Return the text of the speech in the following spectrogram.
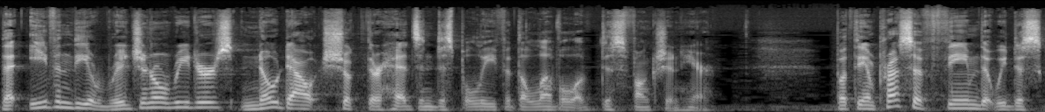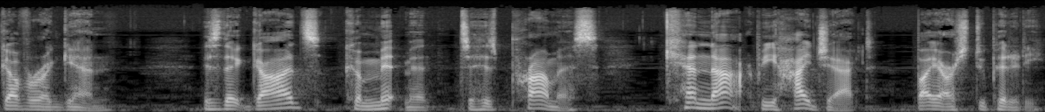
that even the original readers no doubt shook their heads in disbelief at the level of dysfunction here. But the impressive theme that we discover again is that God's commitment to his promise cannot be hijacked by our stupidity.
